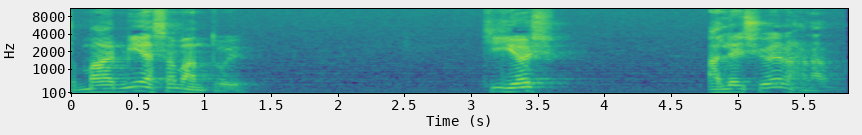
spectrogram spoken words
तर मा मी असं मानतोय की यश आल्याशिवाय राहणार नाही.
